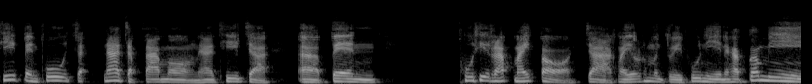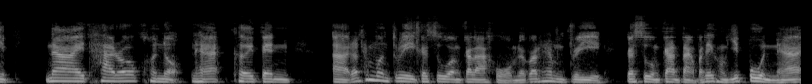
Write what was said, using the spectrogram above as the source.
ที่เป็นผู้น่าจับตามองนะที่จะเป็นผู้ที่รับไม้ต่อจากนายกรัฐมนตรีผู้นี้นะครับ ก็มีนายทาโร่โคโนะนะฮะเคยเป็นรัฐมนตรีกระทรวงกลาโหม แล้วก็รัฐมนตรีกระทรวงการต่างประเทศของญี่ปุ่นนะฮะ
